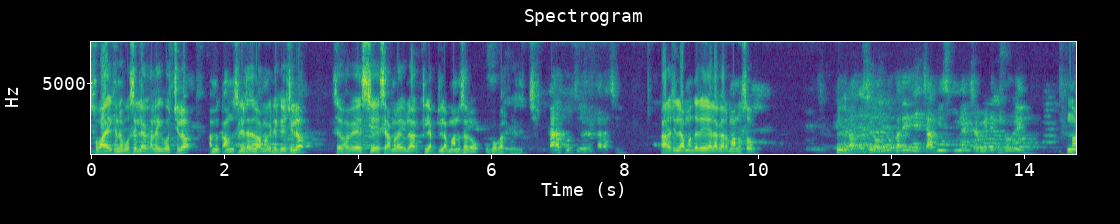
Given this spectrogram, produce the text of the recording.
সবাই এখানে বসে লেখালেখি করছিল আমি কাউন্সিলর হিসেবে আমাকে ডেকেছিল সেভাবে এসছি এসে আমরা এগুলা খিলাপ টিলাপ মানুষের উপকার করে দিচ্ছি। কারা করছিল কারা ছিল? কারা ছিল আমাদের এই এলাকার মানুষ সব রাত্রির অন্ধকারে চাবি স্কুলের চাবি এটা কীভাবে? না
